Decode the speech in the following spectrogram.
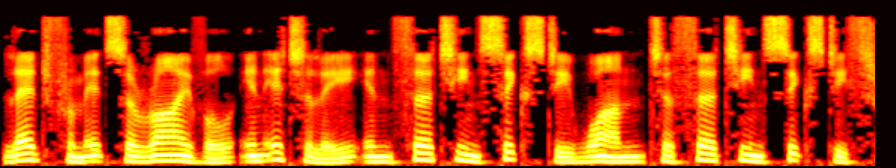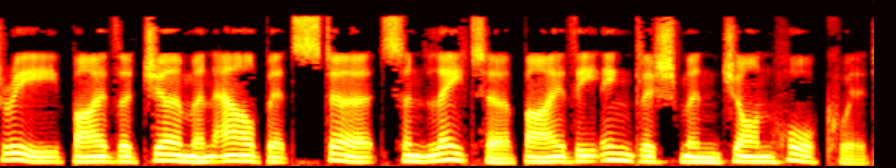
led from its arrival in Italy in 1361 to 1363 by the German Albert Sterz and later by the Englishman John Hawkwood.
